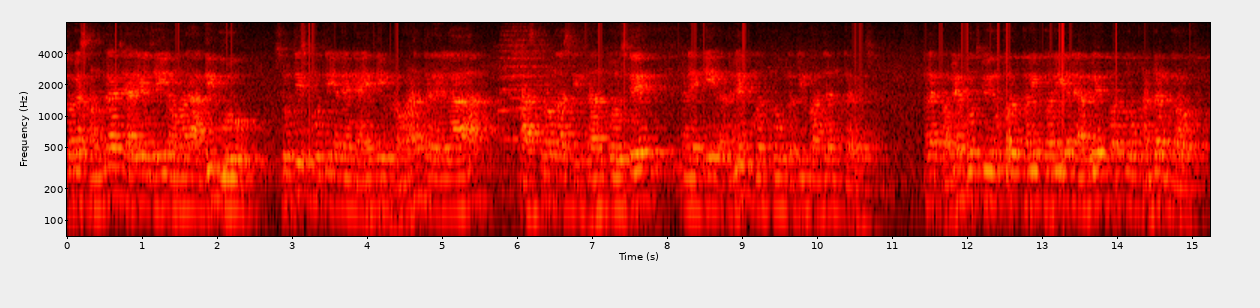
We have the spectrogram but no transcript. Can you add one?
તમે શંકરાચાર્યજી અમારા આદિગુરુ શ્રુતિ સ્મૃતિ અને ન્યાયથી પ્રમાણ કરેલા શાસ્ત્રોના સિદ્ધાંતો છે અને એ અદ્વૈત મતનું પ્રતિપાદન કરે છે. અને તમે પૃથ્વી ઉપર ફરી ફરી અને અદ્વૈત મતનું ખંડન કરો છો.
